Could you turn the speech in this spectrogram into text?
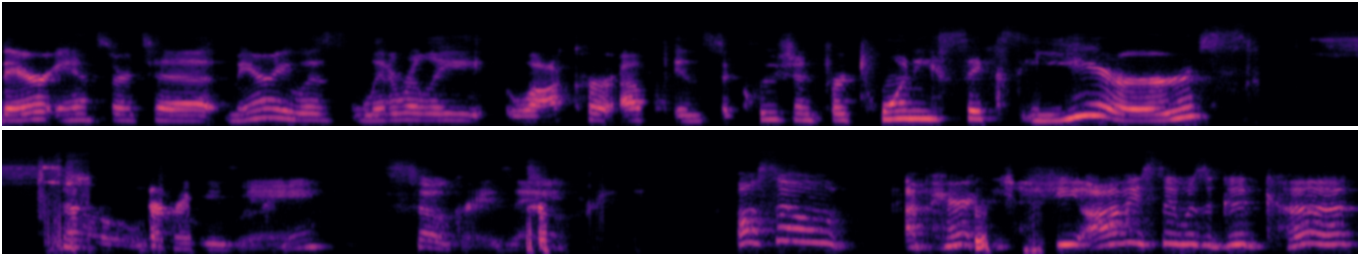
their answer to Mary was literally lock her up in seclusion for 26 years. So crazy. So crazy. Also, apparently, she obviously was a good cook,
